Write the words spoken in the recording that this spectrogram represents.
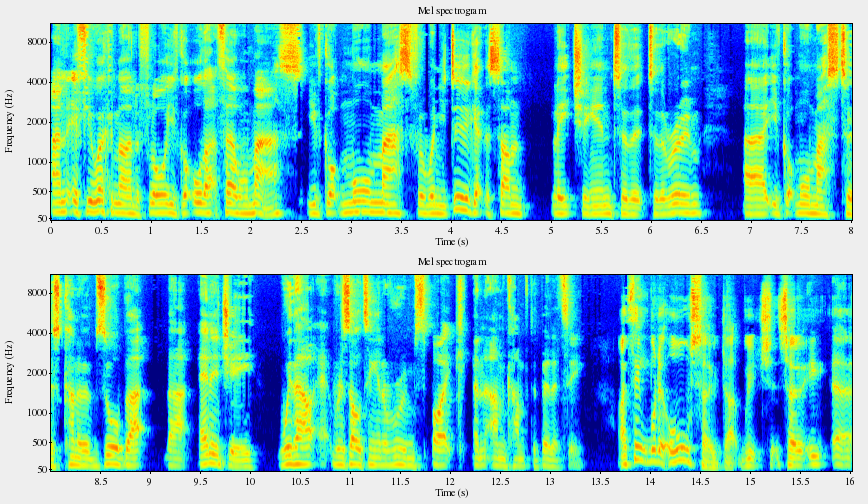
And if you're working on the floor, you've got all that thermal mass. You've got more mass for when you do get the sun bleaching into the to the room. Uh, you've got more mass to kind of absorb that that energy without resulting in a room spike and uncomfortability. I think what it also does, which so uh,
